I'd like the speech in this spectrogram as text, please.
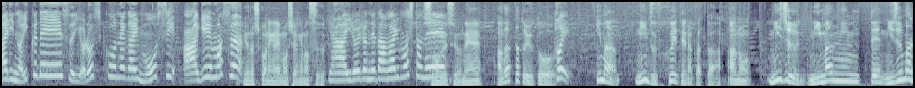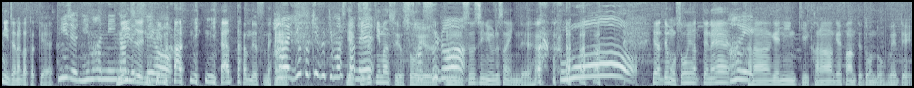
有野育です。よろしくお願い申し上げます。よろしくお願い申し上げます。いやーいろいろ値段上がりましたね。そうですよね。上がったというと、はい今人数増えてなかった？あの22万人って20万人じゃなかったっけ？22万人なんですよ。22万人になったんですね、はいよく気づきましいや気づたねきますよそういう、さすが。うん数字にうるさいんで。おおいやでもそうやってね、はい。唐揚げ人気唐揚げファンってどんどん増えて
